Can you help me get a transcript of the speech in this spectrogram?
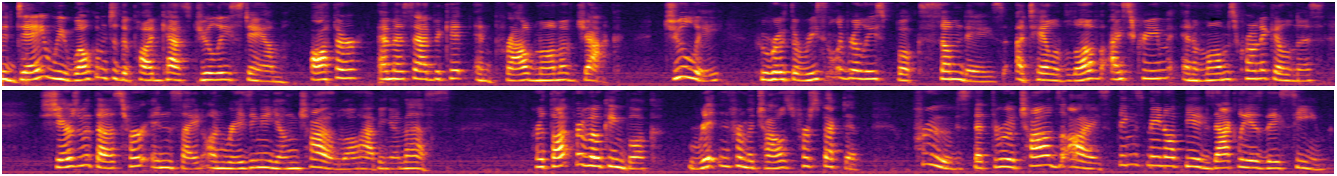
Today, we welcome to the podcast Julie Stamm, author, MS advocate, and proud mom of Jack. Julie, who wrote the recently released book Some Days A Tale of Love, Ice Cream, and a Mom's Chronic Illness, shares with us her insight on raising a young child while having MS. Her thought provoking book, written from a child's perspective, proves that through a child's eyes, things may not be exactly as they seem,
